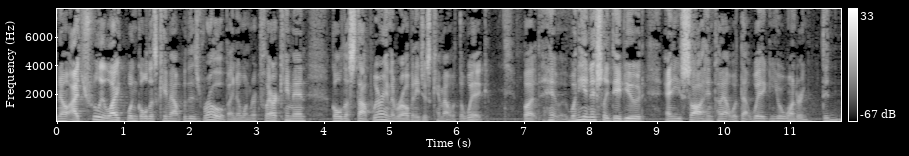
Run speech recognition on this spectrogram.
You know, I truly like when Goldust came out with his robe. I know when Ric Flair came in, Goldust stopped wearing the robe and he just came out with the wig. But him, when he initially debuted and you saw him come out with that wig, and you were wondering, did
